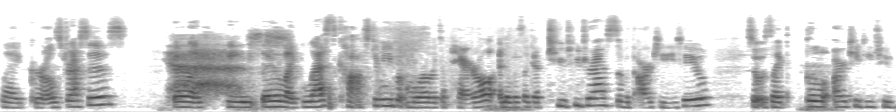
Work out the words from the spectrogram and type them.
like girls dresses. They're like themed, they're like less costumey but more like apparel, and it was like a tutu dress with R2D2. So it was like little R2D2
